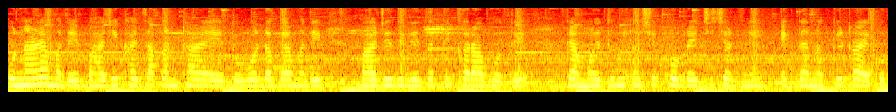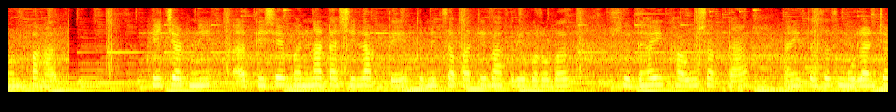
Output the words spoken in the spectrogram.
उन्हाळ्यामध्ये भाजी खायचा कंटाळा येतो व डब्यामध्ये भाजी दिली तर ती खराब होते. त्यामुळे तुम्ही अशी खोबऱ्याची चटणी एकदा नक्की ट्राय करून पहा. ही चटणी अतिशय भन्नाट अशी लागते. तुम्ही चपाती भाकरीबरोबर सुद्धाही खाऊ शकता आणि तसंच मुलांच्या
